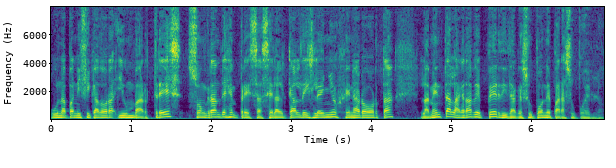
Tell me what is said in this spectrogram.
una panificadora y un bar. Tres son grandes empresas. El alcalde isleño, Genaro Horta, lamenta la grave pérdida que supone para su pueblo.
